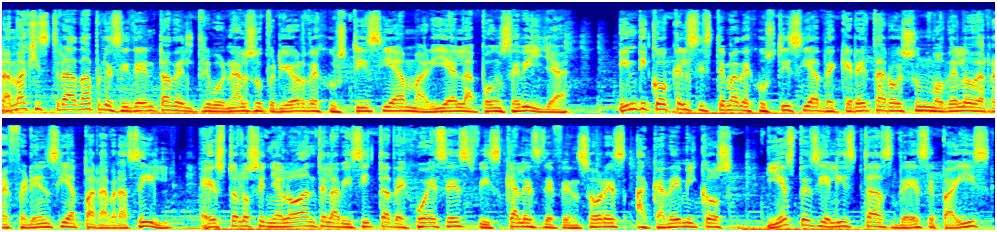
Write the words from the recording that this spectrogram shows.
La magistrada presidenta del Tribunal Superior de Justicia, María La Poncevilla, indicó que el sistema de justicia de Querétaro es un modelo de referencia para Brasil. Esto lo señaló ante la visita de jueces, fiscales defensores, académicos y especialistas de ese país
